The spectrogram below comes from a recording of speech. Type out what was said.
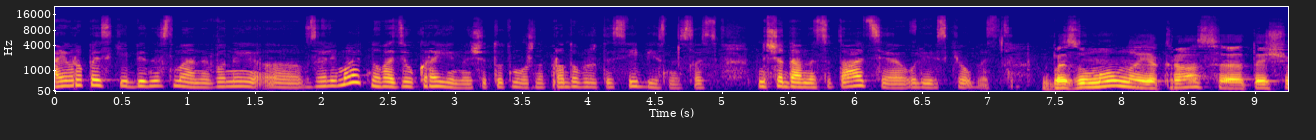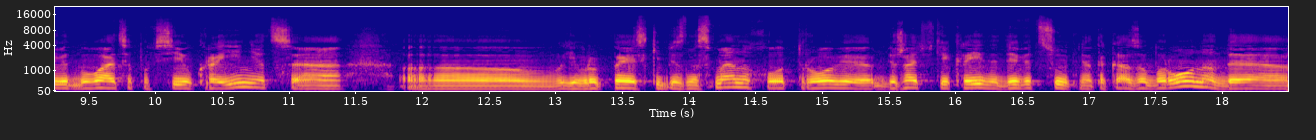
А європейські бізнесмени вони е, взагалі мають на увазі Україну, що тут можна продовжити свій бізнес? Ось нещодавна ситуація у Львівській області. Безумовно, якраз е, те, що відбувається по всій Україні, це е, європейські бізнесмени хутрові біжать в ті країни, де відсутня така заборона, де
